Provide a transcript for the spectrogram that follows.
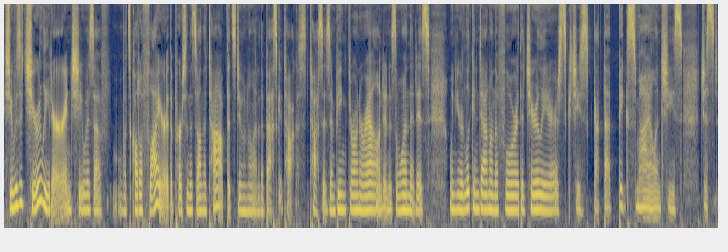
she was a cheerleader and she was a what's called a flyer, the person that's on the top that's doing a lot of the basket toss, tosses and being thrown around and is the one that is when you're looking down on the floor at the cheerleaders, she's got that big smile and she's just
